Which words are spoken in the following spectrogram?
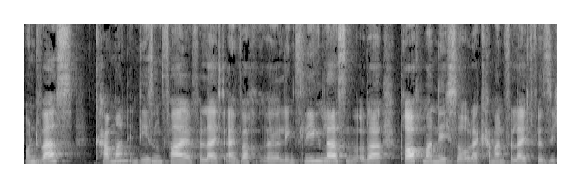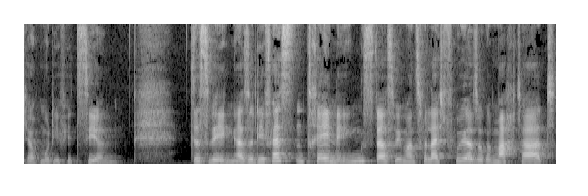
und was kann man in diesem Fall vielleicht einfach äh, links liegen lassen oder braucht man nicht so oder kann man vielleicht für sich auch modifizieren. Deswegen, also die festen Trainings, das, wie man es vielleicht früher so gemacht hat,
